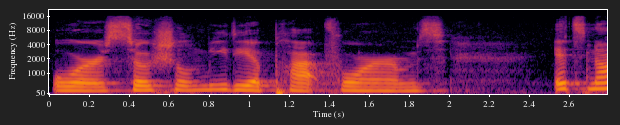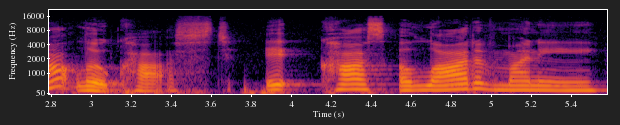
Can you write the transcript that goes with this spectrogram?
or social media platforms, it's not low cost. It costs a lot of money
